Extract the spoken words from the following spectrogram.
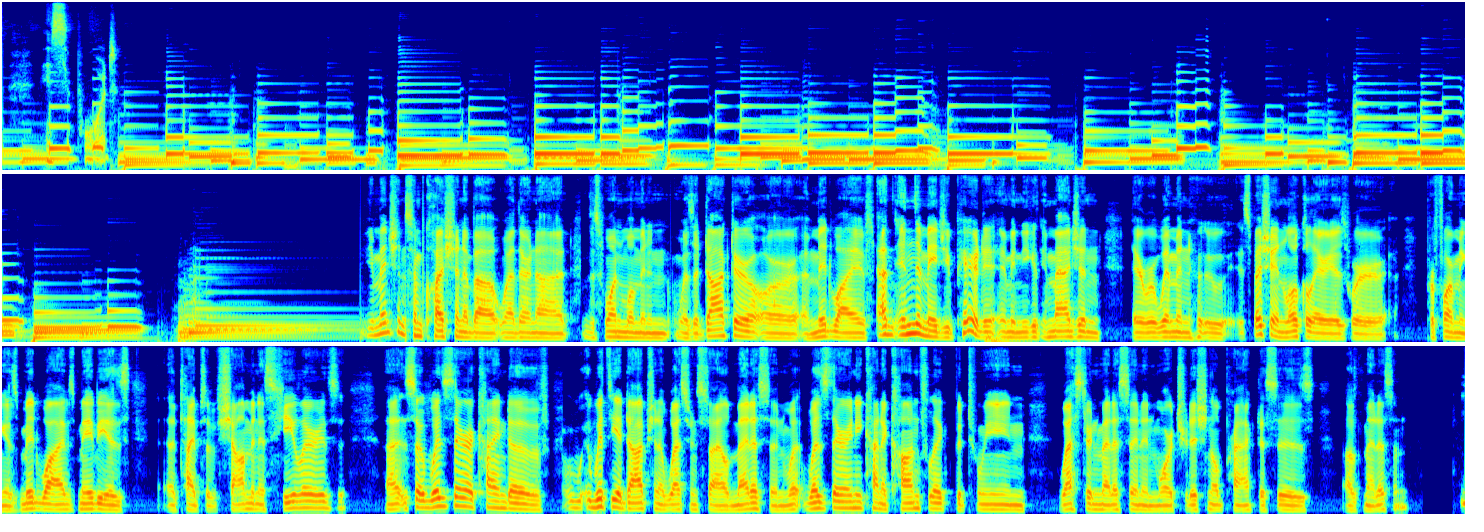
his support. Mentioned some question about whether or not this one woman was a doctor or a midwife. And in the Meiji period, I mean, you could imagine there were women who, especially in local areas, were performing as midwives, maybe as uh, types of shamanist healers. Uh, so, was there a kind of, with the adoption of Western style medicine, was there any kind of conflict between Western medicine and more traditional practices of medicine?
